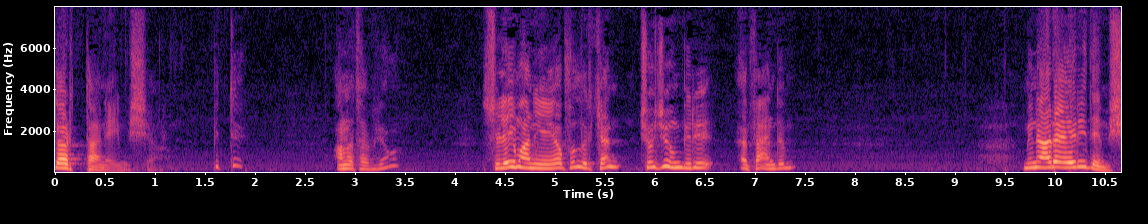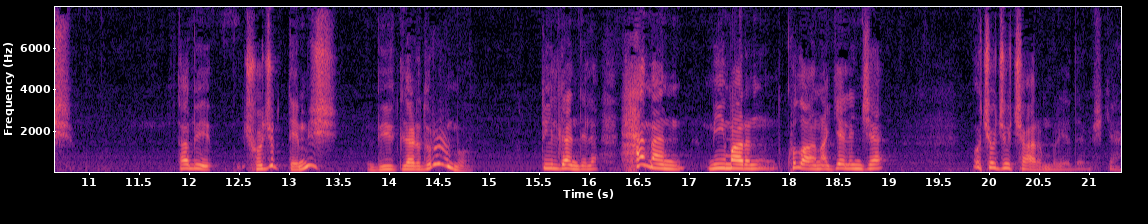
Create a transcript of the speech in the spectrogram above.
Dört taneymiş yavrum. Bitti. Anlatabiliyor muyum? Süleymaniye yapılırken çocuğun biri efendim minare eğri demiş. Tabi çocuk demiş, büyükler durur mu? Dilden dile. Hemen mimarın kulağına gelince o çocuğu çağırın buraya demiş. Gel,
